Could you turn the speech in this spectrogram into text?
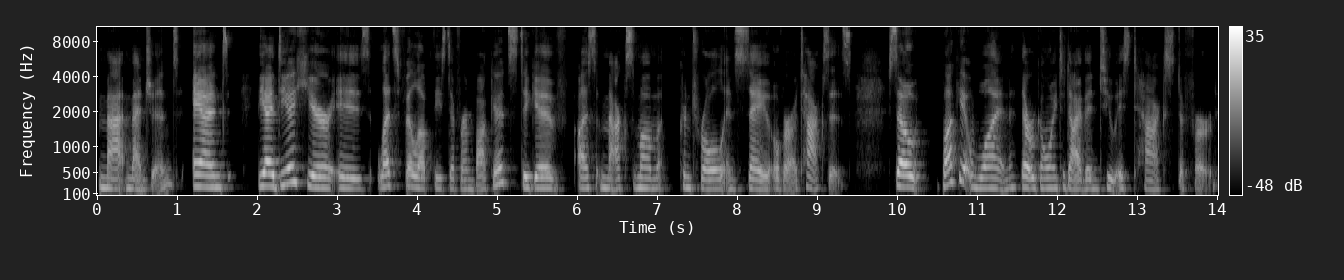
Matt mentioned. And the idea here is let's fill up these different buckets to give us maximum control and say over our taxes. So, bucket one that we're going to dive into is tax deferred.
